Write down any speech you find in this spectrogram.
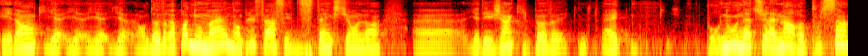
et donc, on ne devrait pas nous-mêmes non plus faire ces distinctions-là. Euh, il y a des gens qui peuvent être pour nous naturellement repoussants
